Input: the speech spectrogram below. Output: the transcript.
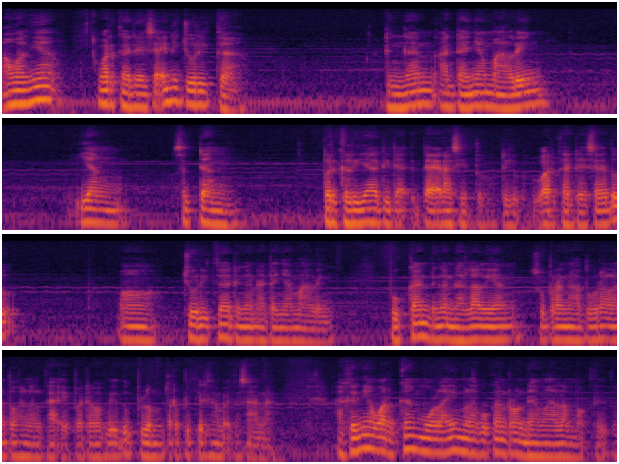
awalnya warga desa ini curiga dengan adanya maling yang sedang bergeria di da daerah situ di warga desa itu uh, curiga dengan adanya maling. Bukan dengan hal-hal yang supranatural atau halal gaib. Pada waktu itu belum terpikir sampai ke sana. Akhirnya warga mulai melakukan ronda malam waktu itu.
